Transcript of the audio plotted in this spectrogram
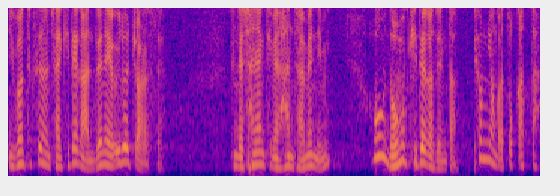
이번 특세는 잘 기대가 안 되네요. 이럴 줄 알았어요. 근데 찬양팀의 한 자매님이 어, 너무 기대가 된다. 평년과 똑같다.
